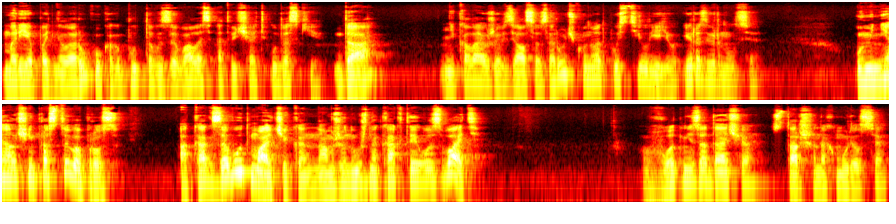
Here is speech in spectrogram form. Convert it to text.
Мария подняла руку, как будто вызывалась отвечать у доски. «Да?» Николай уже взялся за ручку, но отпустил ее и развернулся. «У меня очень простой вопрос. А как зовут мальчика? Нам же нужно как-то его звать». «Вот незадача», – старший нахмурился.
